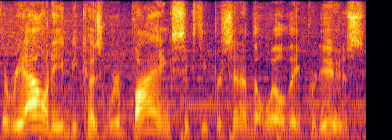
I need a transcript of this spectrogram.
the reality, because we're buying 60% of the oil they produce,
